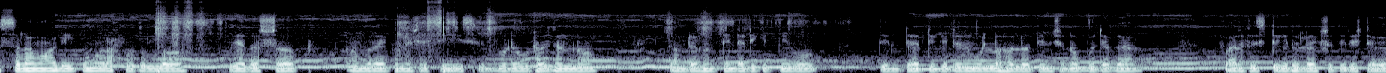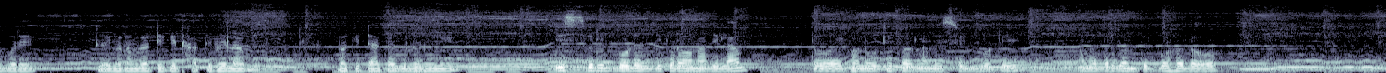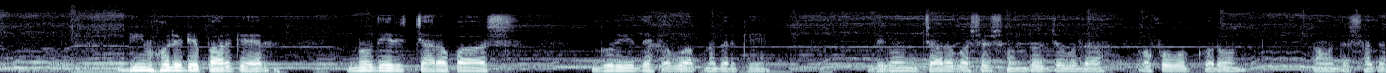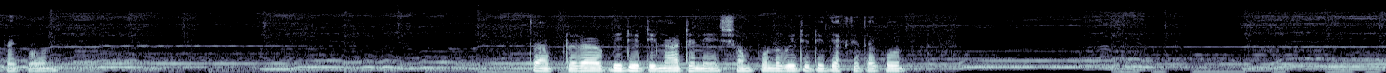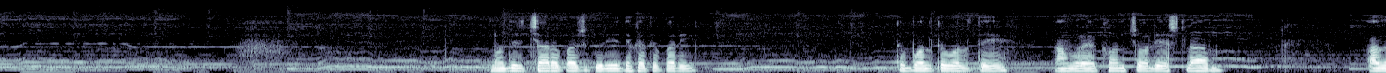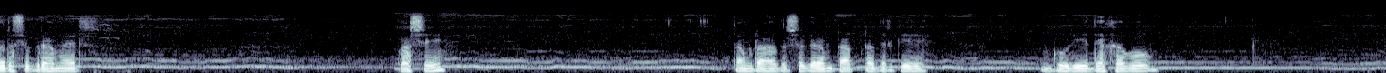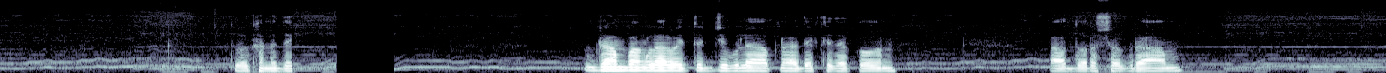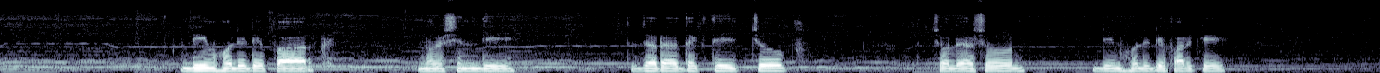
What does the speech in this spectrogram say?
আসসালামু আলাইকুম রহমতুল্লাহ। প্রিয় দর্শক, আমরা এখন এসেছি বোর্ডে ওঠার জন্য। তো আমরা এখন তিনটা টিকিট নিব। তিনটা টিকিটের মূল্য হলো তিনশো নব্বই টাকা। পার পিস টিকিট হলো একশো তিরিশ টাকা করে। তো এখন আমরা টিকিট হাতে পেলাম। বাকি টাকাগুলো নিয়ে স্পিরিট বোর্ডের দিকে রওনা দিলাম। তো এখন উঠে পড়লাম স্পিরিট বোর্ডে। আমাদের গন্তব্য হলো ডিম হলিডে পার্কের নদীর চারপাশ ঘুরিয়ে দেখাবো আপনাদেরকে। দেখুন, চারপাশের সৌন্দর্যগুলা উপভোগ করুন, আমাদের সাথে থাকুন। তো আপনারা ভিডিওটি না টেনে সম্পূর্ণ ভিডিওটি দেখতে থাকুন। নদীর চারপাশ ঘুরিয়ে দেখাতে পারি। তো বলতে বলতে আমরা এখন চলে আসলাম আদর্শ গ্রামের পাশে। আমরা আদর্শ গ্রামটা আপনাদেরকে ঘুরিয়ে দেখাবো। তো এখানে দেখ গ্রাম বাংলার ঐতিহ্যগুলা আপনারা দেখতে থাকুন। আদর্শ গ্রাম, ডিম হলিডে পার্ক, নরসিংদী। তো যারা দেখতে ইচ্ছুক, চলে আসুন ডিম হলিডে পার্কে।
